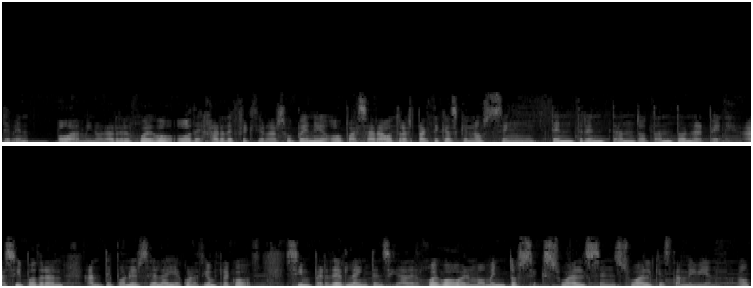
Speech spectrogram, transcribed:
deben o aminorar el juego o dejar de friccionar su pene o pasar a otras prácticas que no se centren tanto tanto en el pene. Así podrán anteponerse a la eyaculación precoz sin perder la intensidad del juego o el momento sexual sensual que están viviendo, ¿no?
